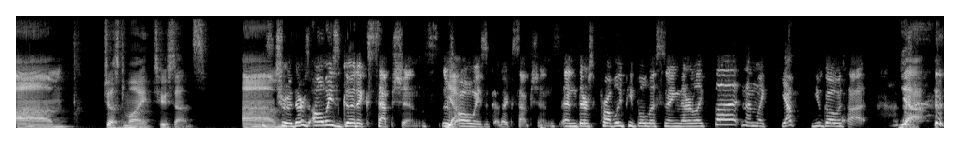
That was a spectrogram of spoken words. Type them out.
Um, just my two cents. Um, it's true. There's always good exceptions. There's yeah. always good exceptions, and there's probably people listening that are like, "But," and I'm like, "Yep, you go with that." Yeah.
